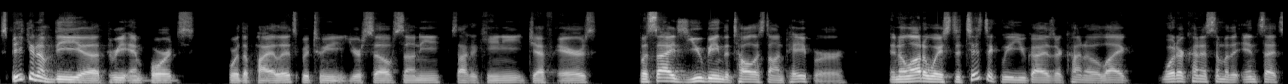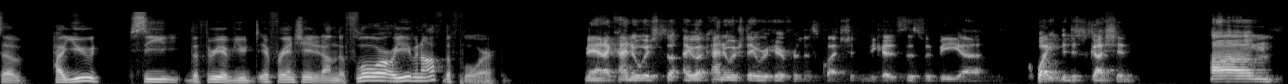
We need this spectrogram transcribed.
Speaking of the uh, three imports for the pilots between yourself, Sani Sakakini, Jeff Ayres, besides you being the tallest on paper, in a lot of ways, statistically, you guys are kind of like, what are kind of some of the insights of how you see the three of you differentiated on the floor or even off the floor? Man, I kind of wish I kind of wish they were here for this question because this would be uh, quite the discussion. Um,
